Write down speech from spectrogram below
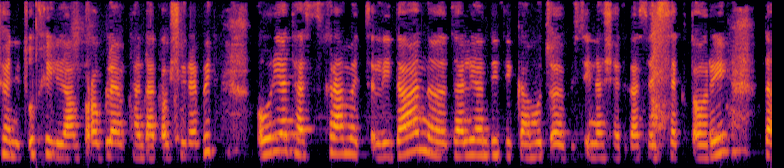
ჩვენი წუხილი ამ პრობლემებთან დაკავშირებით. 2019 წლიდან ძალიან დიდი გამოწვევების წინაშე დგას ეს სექტორი და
